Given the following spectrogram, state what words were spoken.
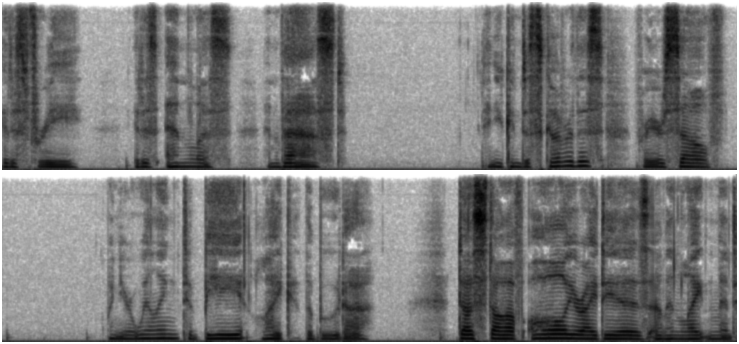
it is free, it is endless and vast. And you can discover this for yourself when you're willing to be like the Buddha. Dust off all your ideas of enlightenment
